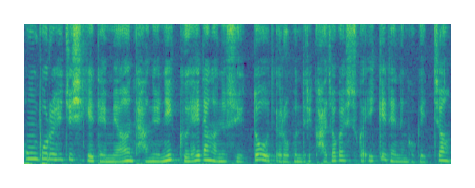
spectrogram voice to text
홍보를 해주시게 되면 당연히 그 해당하는 수익도 여러분들이 가져갈 수가 있게 되는 거겠죠.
